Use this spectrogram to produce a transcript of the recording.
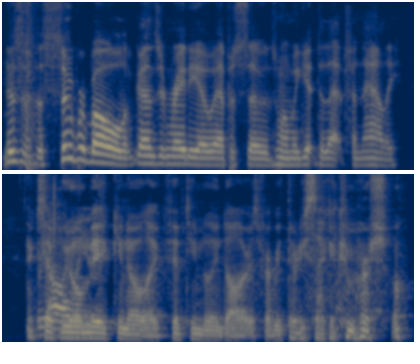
This is the Super Bowl of Guns and Radio episodes when we get to that finale. Except we, don't make you know like fifteen million dollars for every thirty second commercial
